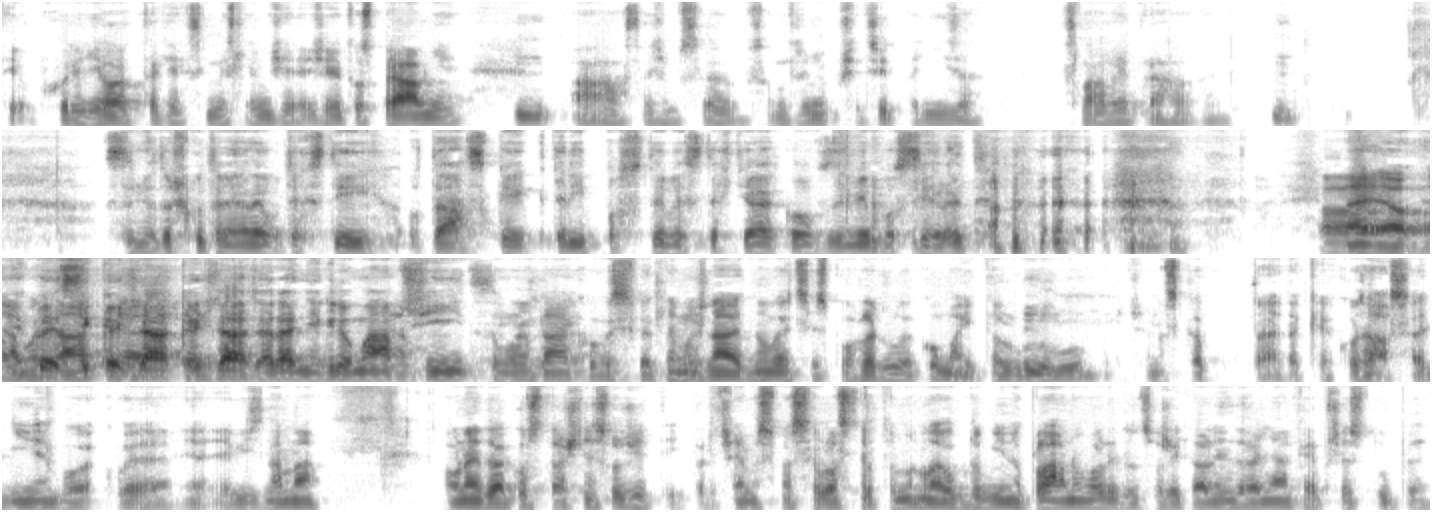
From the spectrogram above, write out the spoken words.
ty obchody dělat tak, jak si myslím, že, že je to správně hmm. a snažím se samozřejmě ušetřit peníze. Slávy Praha. Hmm jste mě trošku trénovali u těch otázky, který posty byste chtěl jako v zimě posílit. ne, já, já jako možná, jestli každá, já, každá řada někdo má já, přijít. Samozřejmě. Možná jako vysvětlím možná jednu věc z pohledu jako majitelů hmm. klubu, protože dneska to je tak jako zásadní nebo jako je, je, je významná. A ono je to jako strašně složitý, protože my jsme se vlastně v tomhle období naplánovali to, co říkal Lindra, nějaké přestupy.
